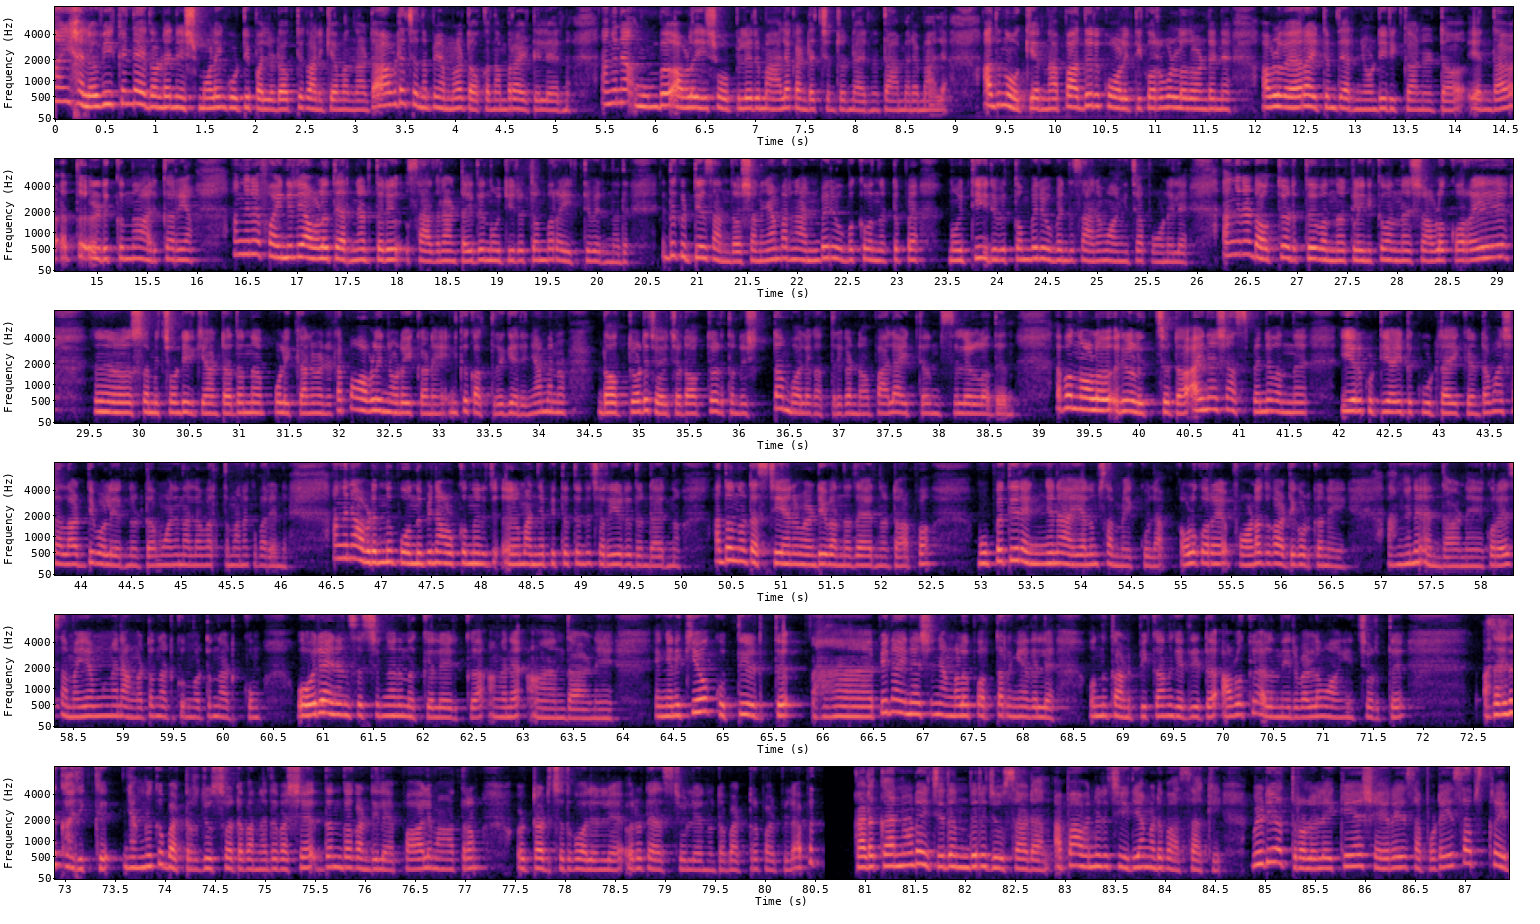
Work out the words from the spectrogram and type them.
Hi hello. Weekend ആയതുകൊണ്ട് തന്നെ ഇഷ്മോളെയും കൂട്ടി പല്ല് ഡോക്ടർ കാണിക്കാൻ വന്നാട്ടോ. അവിടെ ചെന്നപ്പോൾ നമ്മളെ ടോക്കൺ നമ്പർ ആയിട്ടില്ലായിരുന്നു. അങ്ങനെ മുമ്പ് അവൾ ഈ ഷോപ്പിൽ ഒരു മാല കണ്ടുവച്ചിട്ടുണ്ടായിരുന്നു താമരമാല അത് നോക്കിയിരുന്നു അപ്പോൾ അതൊരു ക്വാളിറ്റി കുറവുള്ളതുകൊണ്ട് തന്നെ അവൾ വേറെ ഐറ്റം തിരഞ്ഞുകൊണ്ടിരിക്കുകയാണ് കേട്ടോ എന്താ എടുക്കുന്ന ആർക്കറിയാം. അങ്ങനെ ഫൈനലി അവൾ തിരഞ്ഞെടുത്തൊരു സാധനമാണ് കേട്ടോ ഇത് നൂറ്റി ഇരുപത്തൊമ്പത് റേറ്റ് വരുന്നത്. ഇത് കിട്ടിയ സന്തോഷമാണ് ഞാൻ പറഞ്ഞു അൻപത് രൂപക്ക് വന്നിട്ട് ഇപ്പോൾ നൂറ്റി ഇരുപത്തൊമ്പത് രൂപേന്റെ സാധനം വാങ്ങിച്ചാൽ പോണില്ലേ? അങ്ങനെ ഡോക്ടർ അടുത്ത് വന്ന് ക്ലിനിക്ക് വന്ന ശേഷം അവൾ കുറേ ശ്രമിച്ചുകൊണ്ടിരിക്കുകയാണ് കേട്ടോ അതൊന്ന് പൊളിക്കാൻ വേണ്ടിയിട്ട്. അപ്പോൾ അവൾ എന്നോട് ചോദിക്കുകയാണ് എനിക്ക് കത്രിക തരും. ഞാൻ പറഞ്ഞു ഡോക്ടറോട് ചോദിച്ചോ? ഡോക്ടർ എടുത്തുകൊണ്ട് ഇഷ്ടം പോലെ കത്രിക ഉണ്ടാവും പല ഐറ്റംസിലുള്ളത്. അപ്പോൾ ഒന്നോൾ ഒരു വിളിച്ചിട്ടോ. അതിനുശേഷം ഹസ്ബൻഡ് വന്ന് ഈ ഒരു കുട്ടിയായിട്ട് കൂട്ടായി കേട്ടോ മാഷാല്ല അടിപൊളിയായിരുന്നു കേട്ടോ മോനെ നല്ല വർത്തമാനമൊക്കെ പറയണ്ടേ. അങ്ങനെ അവിടെ നിന്ന് പോന്നു. പിന്നെ അവൾക്കൊന്നൊരു മഞ്ഞപ്പിത്തത്തിന്റെ ചെറിയൊരു ഇതുണ്ടായിരുന്നു അതൊന്ന് ടെസ്റ്റ് ചെയ്യാൻ വേണ്ടി വന്നതായിരുന്നു കേട്ടോ അപ്പോൾ മുപ്പത്തിയേര് എങ്ങനെ ആയാലും സമ്മതിക്കില്ല അവൾ കുറേ ഫോണൊക്കെ കാട്ടി കൊടുക്കണേ. അങ്ങനെ എന്താണ്? കുറേ സമയം ഇങ്ങനെ അങ്ങോട്ടും നടക്കും ഇങ്ങോട്ടും നടക്കും. ഓരോ അതിനനുസരിച്ച് ഇങ്ങനെ നിൽക്കലായിരിക്കുക അങ്ങനെ എന്താണ്? എങ്ങനെയൊക്കെയോ കുത്തിയെടുത്ത് പിന്നെ അതിന് ശേഷം ഞങ്ങൾ പുറത്തിറങ്ങിയതല്ലേ? ഒന്ന് തണുപ്പിക്കാമെന്ന് കരുതിയിട്ട് അവൾക്ക് ഇളനീര് വെള്ളം വാങ്ങിച്ചു കൊടുത്ത് അതായത് കരിക്ക്. ഞങ്ങൾക്ക് ബട്ടർ ജ്യൂസ് കേട്ടോ പറഞ്ഞത്. പക്ഷേ ഇതെന്തോ കണ്ടില്ലേ? പാൽ മാത്രം ഇട്ടടിച്ചതുപോലെയല്ലേ? ഒരു ടേസ്റ്റും കേട്ടോ ബട്ടർ പഴുപ്പില്ല. അപ്പം കടക്കാരനോട് ചോദിച്ചു ഇത് എന്തൊരു ജ്യൂസാടാൻ അപ്പോൾ അവനൊരു ചിരി അങ്ങോട്ട് പാസ്സാക്കി വീഡിയോ അത്രയുള്ളൂ ലൈക്ക് ചെയ്യുക ഷെയർ ചെയ്യുക സപ്പോർട്ട് ചെയ്യുക സബ്സ്ക്രൈബ്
